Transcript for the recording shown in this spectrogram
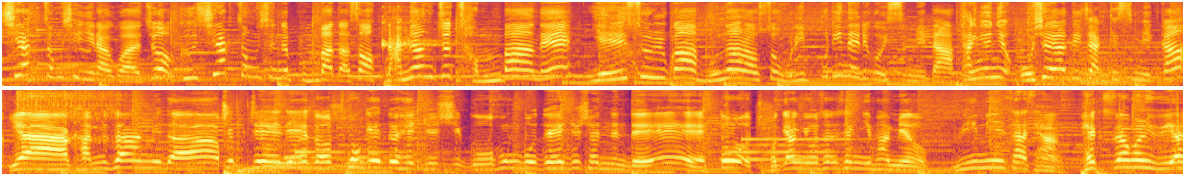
실학정신이라고 하죠. 그 실학정신을 본받아서 남양주 전반에 예술과 문화로서 우리 뿌리 내리고 있습니다. 당연히 오셔야 되지 않겠습니까? 야 감사합니다 축제에 대해서 소개도 해주시고 홍보도 해주셨는데 또 적양용 선생님 하면 위민사상 백성을 위하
